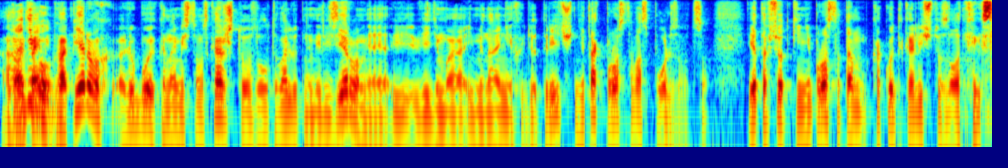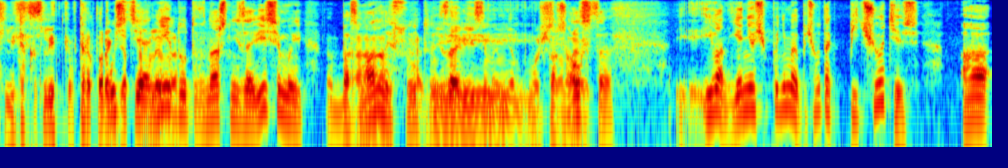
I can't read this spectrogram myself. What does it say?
А Ради бога. Во-первых, любой экономист вам скажет, что золотовалютными резервами, а, и, видимо, именно о них идет речь, не так просто воспользоваться. Это все-таки не просто там какое-то количество золотых слитков, так которые где-то Пусть они идут в наш независимый басманный а, суд. Независимый, и, мне больше Пожалуйста. Иван, я не очень понимаю, почему так печетесь о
